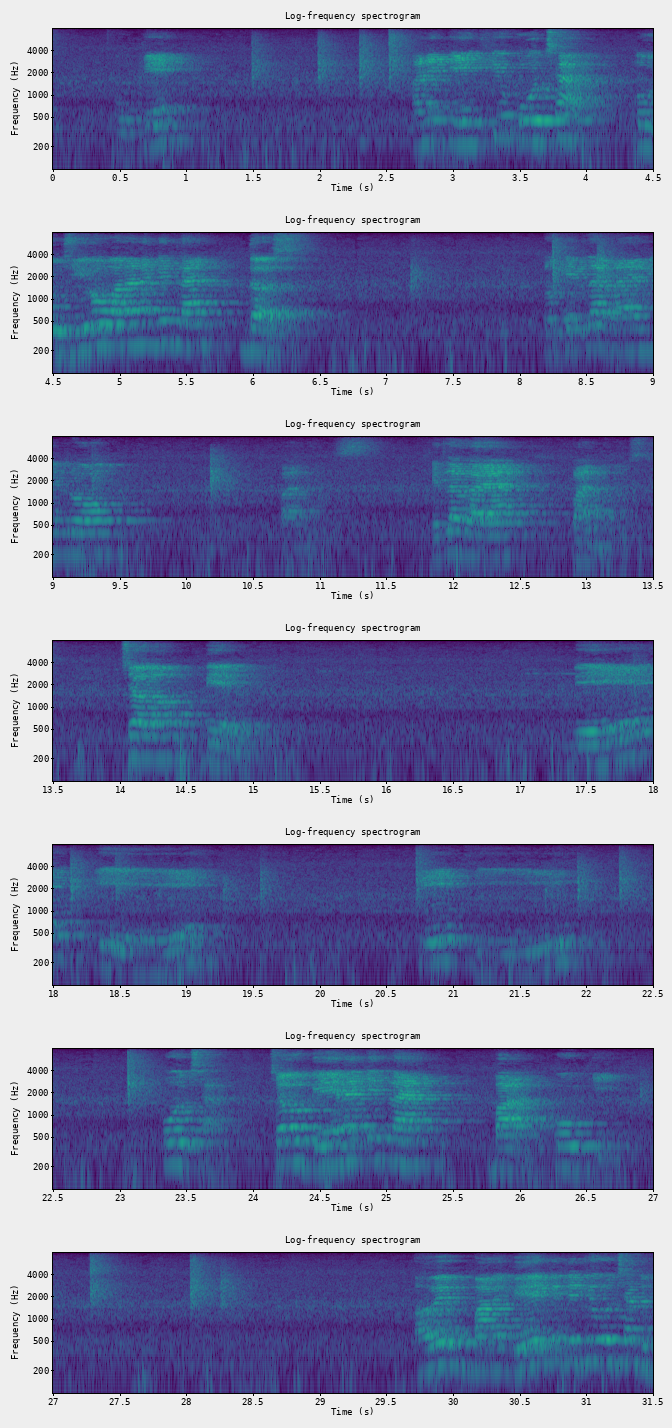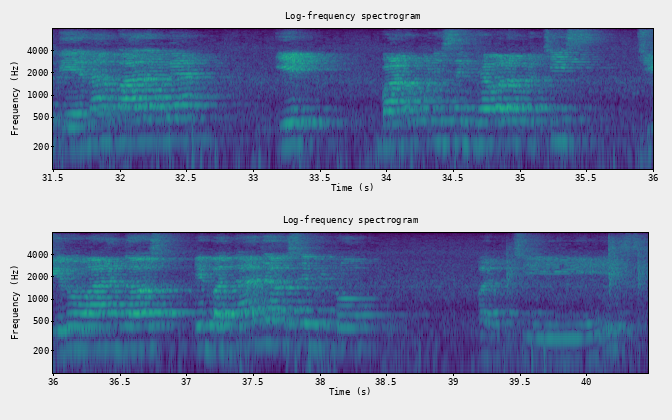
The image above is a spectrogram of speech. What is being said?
ઓકે અને તેથી ઓછા તો 0 વાળાના કેટલા 10 તો કેટલા થાય મિત્રો 35 કેટલા થાય 35 ચલો બે બે કે તેથી ઓછા ચલો બે ના કેટલા 12 ઓકે હવે બા- બે કે તેથી ઓછા? તો બે ના બાર આવ્યા. એક બાળકોની સંખ્યા વાળા 25 જીરો વાળા 10 એ બધા જ આવશે મિત્રો. 25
